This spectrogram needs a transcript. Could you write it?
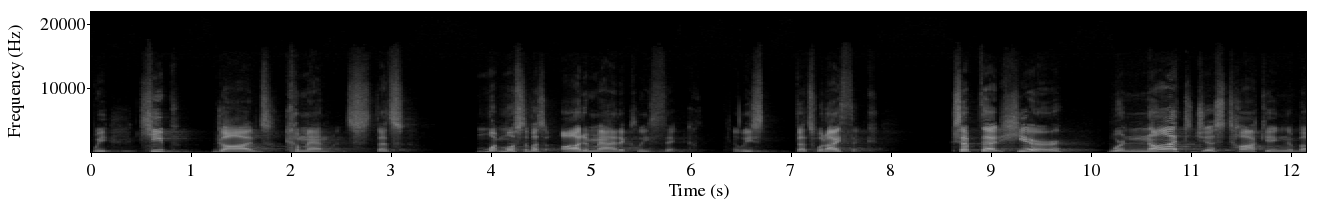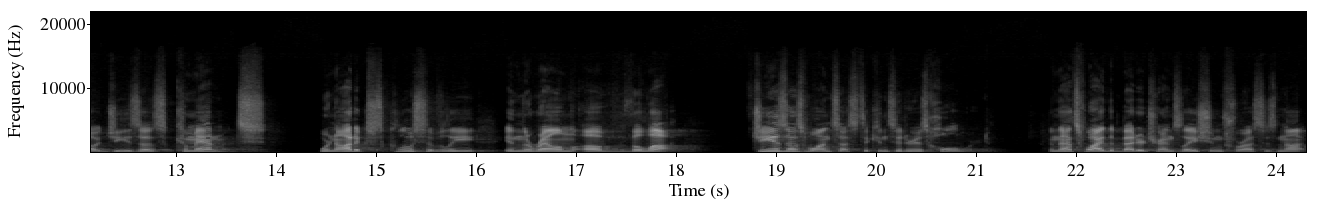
We keep God's commandments. That's what most of us automatically think. At least that's what I think. Except that here, we're not just talking about Jesus' commandments. We're not exclusively in the realm of the law. Jesus wants us to consider his whole word. And that's why the better translation for us is not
